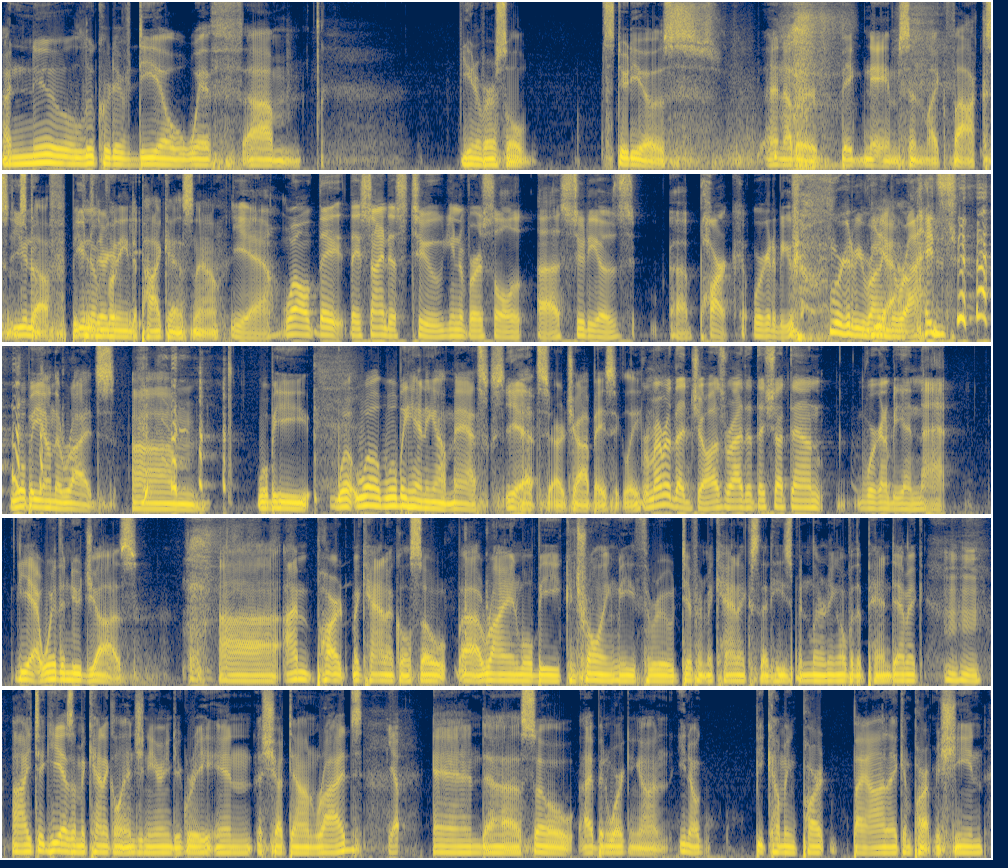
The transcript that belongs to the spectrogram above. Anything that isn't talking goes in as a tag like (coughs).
a new lucrative deal with um, Universal Studios and other big names and like Fox and Uni- stuff because they're getting into podcasts now. Yeah. Well, they, they signed us to Universal uh, Studios uh, Park. We're gonna be (laughs) we're gonna be running Yeah. the rides. (laughs) we'll be on the rides. Um, we'll be we'll, we'll we'll be handing out masks. Yeah. that's our job basically. Remember that Jaws ride that they shut down? We're gonna be in that. Yeah, we're the new Jaws. Uh, I'm part mechanical, so uh, Ryan will be controlling me through different mechanics that he's been learning over the pandemic. Mm-hmm. Uh, he, took, he has a mechanical engineering degree in shutdown rides, Yep. and uh, so I've been working on you know becoming part bionic and part machine,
